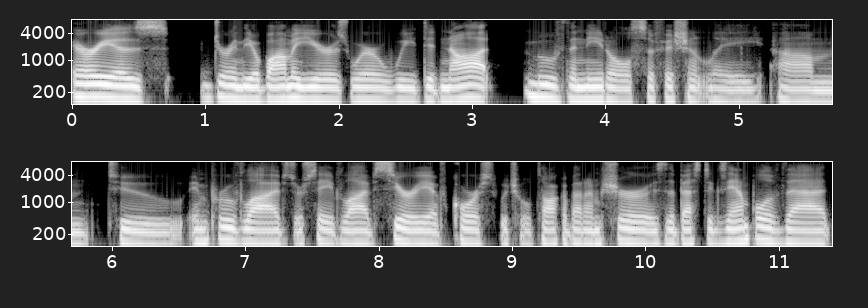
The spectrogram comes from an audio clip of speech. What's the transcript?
areas during the Obama years where we did not move the needle sufficiently um, to improve lives or save lives. Syria, of course, which we'll talk about, I'm sure, is the best example of that.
